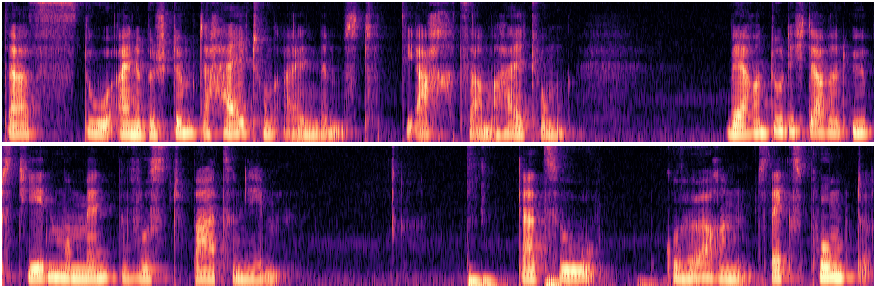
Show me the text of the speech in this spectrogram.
dass du eine bestimmte Haltung einnimmst, die achtsame Haltung, während du dich darin übst, jeden Moment bewusst wahrzunehmen. Dazu gehören sechs Punkte.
